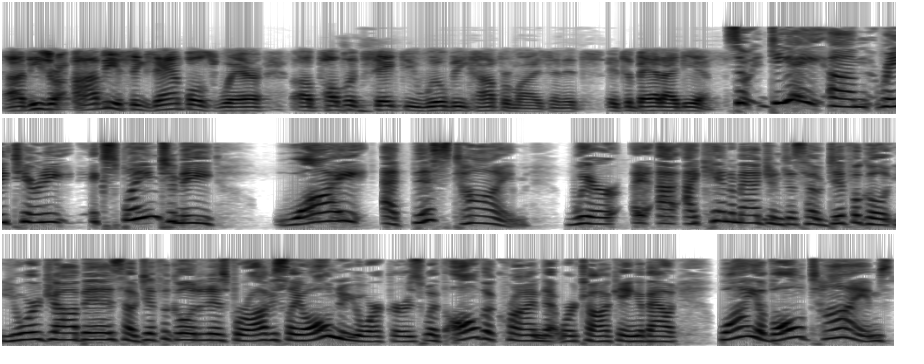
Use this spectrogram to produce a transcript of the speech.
uh, these are obvious examples where uh, public safety will be compromised, and it's it's a bad idea. So, DA um, Ray Tierney, explain to me why at this time, where I- I, I can't imagine just how difficult your job is, how difficult it is for obviously all New Yorkers with all the crime that we're talking about. Why, of all times,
